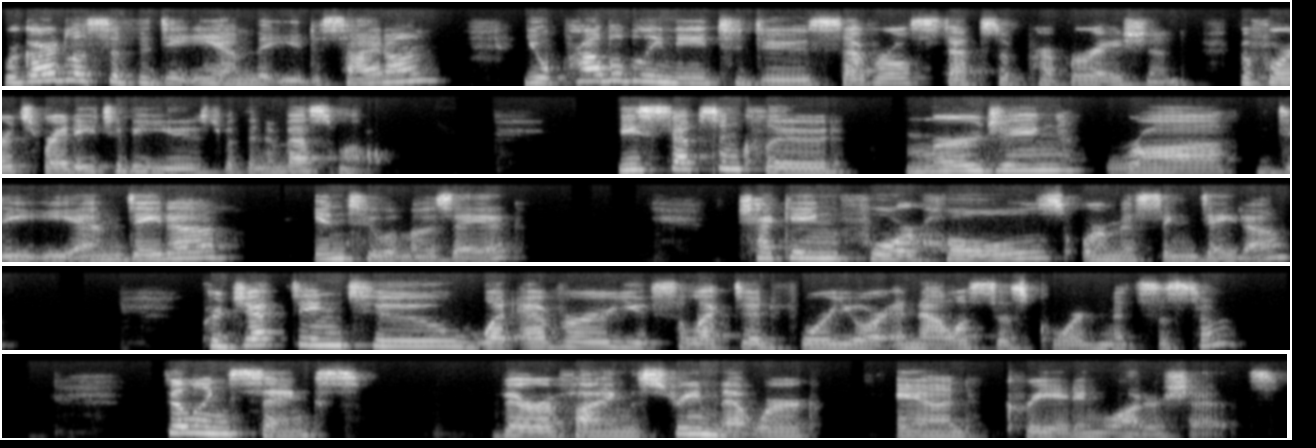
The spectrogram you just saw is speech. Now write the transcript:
Regardless of the DEM that you decide on, you'll probably need to do several steps of preparation before it's ready to be used with an InVEST model. These steps include merging raw DEM data into a mosaic, checking for holes or missing data, projecting to whatever you've selected for your analysis coordinate system, filling sinks, verifying the stream network, and creating watersheds.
